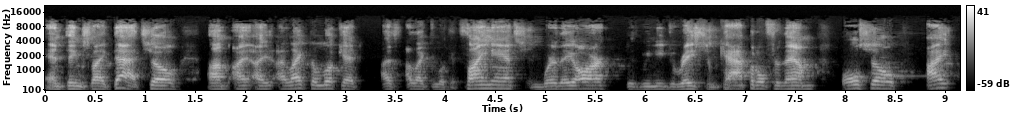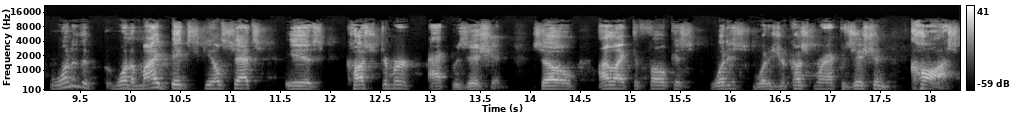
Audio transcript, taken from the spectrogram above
and things like that. So um, I, I, I like to look at I, I, like to look at finance and where they are. We need to raise some capital for them. Also, I one of the one of my big skill sets is customer acquisition. So I like to focus what is what is your customer acquisition cost?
